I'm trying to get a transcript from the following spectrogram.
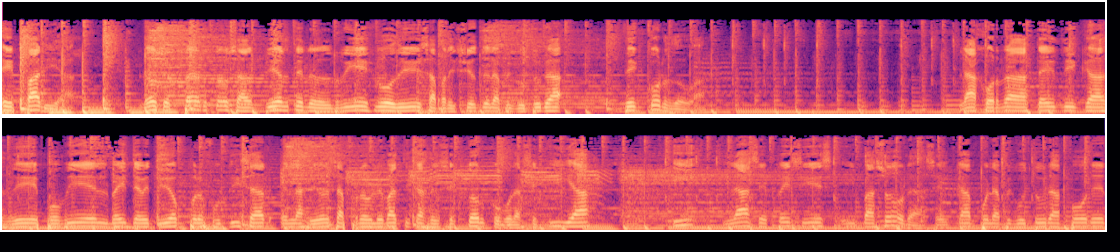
España. Los expertos advierten el riesgo de desaparición de la apicultura de Córdoba. Las jornadas técnicas de Pomiel 2022 profundizan en las diversas problemáticas del sector como la sequía y las especies invasoras. El campo y la apicultura ponen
